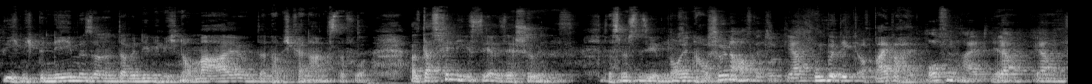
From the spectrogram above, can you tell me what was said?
wie ich mich benehme, sondern da benehme ich mich normal und dann habe ich keine Angst davor. Also das finde ich ist sehr, sehr schön. Das müssen Sie im neuen Haus Schön ausgedrückt, ja. Unbedingt auch beibehalten. Offenheit, ja, ja. ja.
